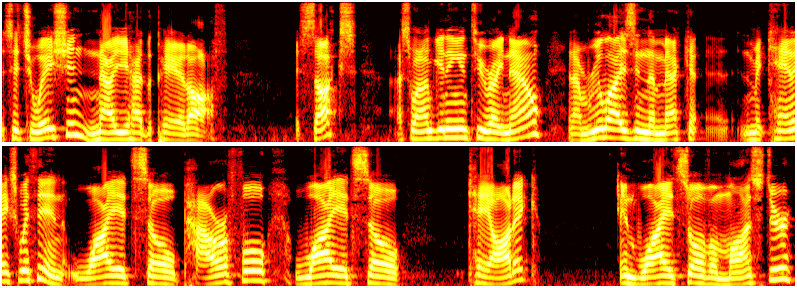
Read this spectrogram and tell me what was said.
situation. Now you have to pay it off. It sucks. That's what I'm getting into right now, and I'm realizing the, mecha- mechanics within why it's so powerful, why it's so chaotic, and why it's so of a monster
